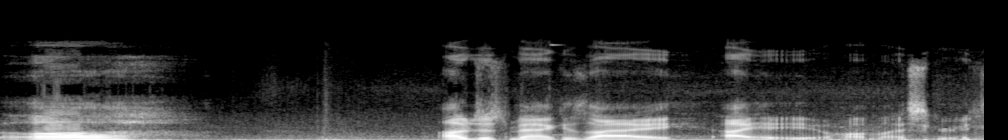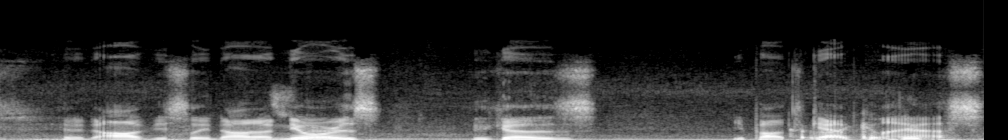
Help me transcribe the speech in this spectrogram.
oh. I'm just mad because I, I hit you on my screen. And obviously not on yours, because you popped the cap in my ass.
